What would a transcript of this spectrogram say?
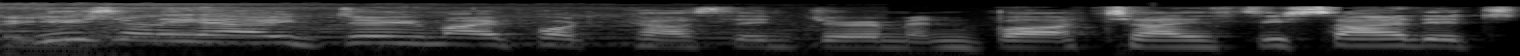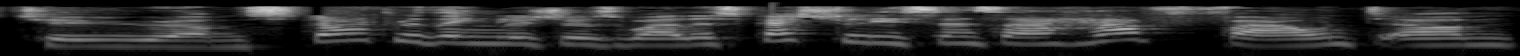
Ring. Usually I do my podcast in German, but I've decided to um, start with English as well, especially since I have found um,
